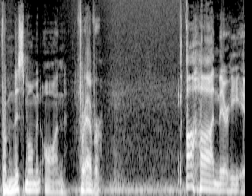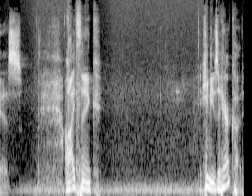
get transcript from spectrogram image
from this moment on forever. Aha, and there he is. I think he needs a haircut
